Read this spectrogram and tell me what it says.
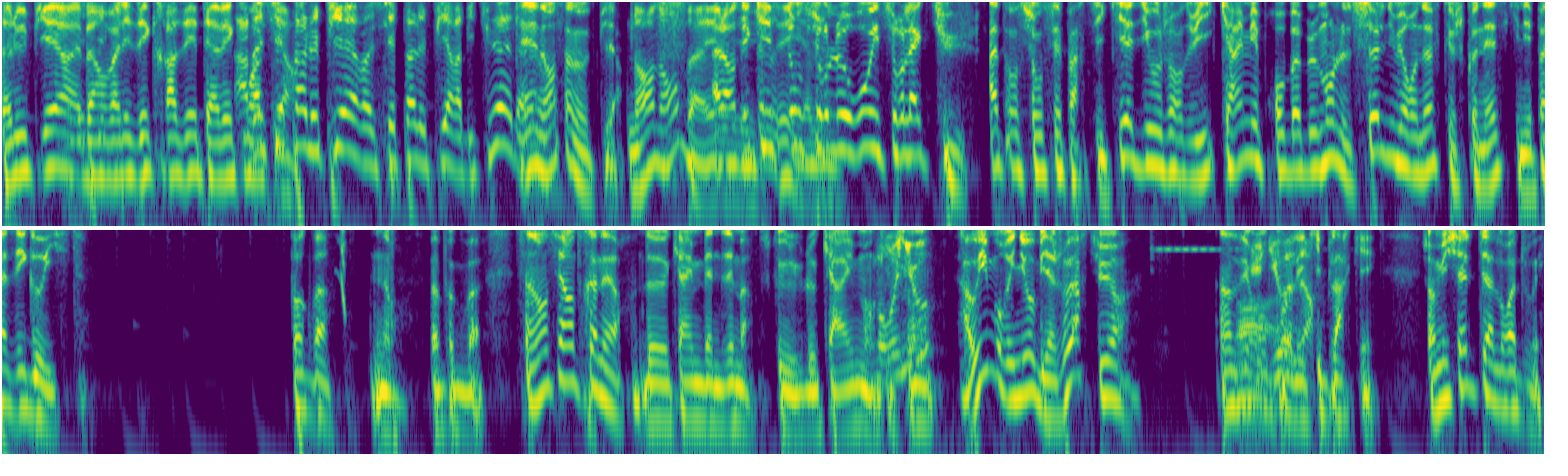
Salut Pierre. Eh ben, on va les écraser. T'es avec Ah moi, bah c'est pas le Pierre, c'est pas le Pierre habituel. Eh non, c'est un autre Pierre. Non, non. Bah, Alors des questions sur l'euro et sur l'actu. Attention, c'est parti. Qui a dit aujourd'hui Karim est probablement le seul numéro 9 que je connaisse qui n'est pas égoïste? Pogba. Non, c'est pas Pogba. C'est un ancien entraîneur de Karim Benzema. Parce que le Karim en Mourinho question- Ah oui, Mourinho, bien joué Arthur. 1-0 Ouais, du pour l'équipe Larquet. Jean-Michel, tu as le droit de jouer.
